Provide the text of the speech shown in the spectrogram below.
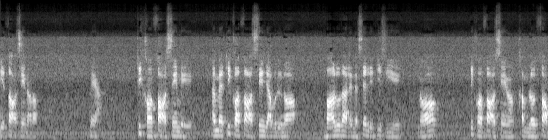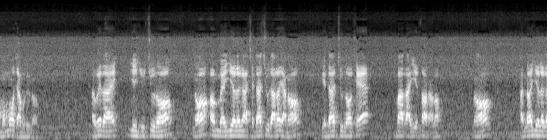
ရေးတော့အစင်းတာတော့နေတိခေါ်တော့အစင်းမေအမေတိခေါ်တော့အစင်းကြဘူးနော်ဘာလို့ဒါလဲနဲ့လေးပြည့်စီနော်တိခေါ်တော့အစင်းတော့ခမလို့တော့မမော့ကြဘူးနော်အဝဲသာရေယူကျူတော့နော်အမေရလကချက်တာကျူတာတော့ရနော်ရတာကျူတော့ခဲ ဘာသာရေးတော့တာတော့နော်အနော်ရလက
